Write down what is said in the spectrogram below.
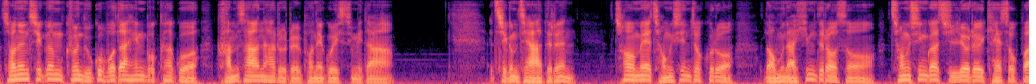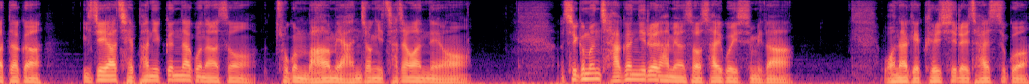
저는 지금 그 누구보다 행복하고 감사한 하루를 보내고 있습니다. 지금 제 아들은 처음에 정신적으로 너무나 힘들어서 정신과 진료를 계속 받다가 이제야 재판이 끝나고 나서 조금 마음의 안정이 찾아왔네요. 지금은 작은 일을 하면서 살고 있습니다. 워낙에 글씨를 잘 쓰고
